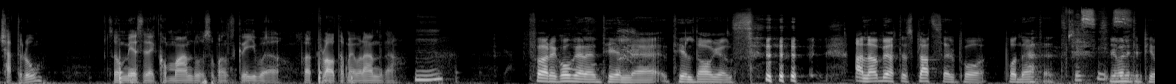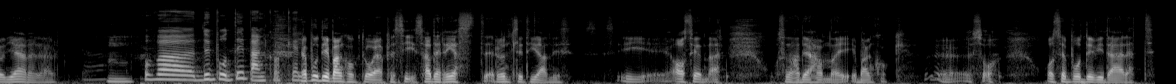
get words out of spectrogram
chatroom som med sig kommando som man skriver för att prata med varandra. Mm. Föregångaren till, eh, till dagens alla mötesplatser på, på nätet. Precis. Så vi var lite pionjärer där. Mm. Och vad, du bodde i Bangkok? Eller? Jag bodde i Bangkok då, ja precis. Hade rest runt lite grann i, i Asien där. Och sen hade jag hamnat i Bangkok. Eh, så. Och sen bodde vi där ett,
